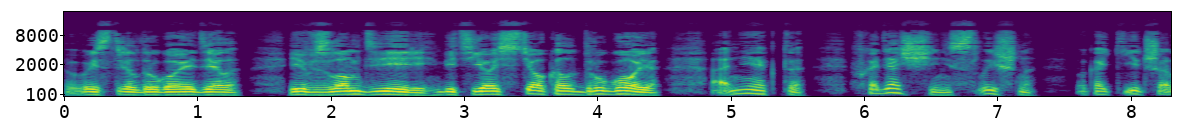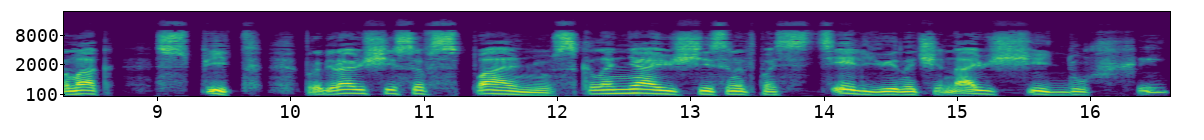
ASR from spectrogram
Выстрел — другое дело, и взлом двери, битье стекол — другое, а некто, входящий неслышно, пока Кит Шармак спит, пробирающийся в спальню, склоняющийся над постелью и начинающий душить.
